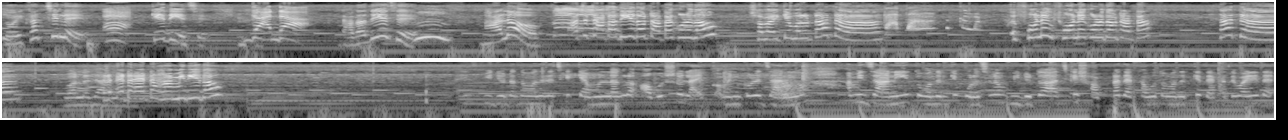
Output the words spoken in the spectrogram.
দই খাচ্ছিলে? এ কে দিয়েছে? দাদা। দাদা দিয়েছে? হুম। ভালো? আচ্ছা টাটা দিয়ে দাও টাটা করে দাও। সবাইকে বলো টাটা। ফোনে ফোনে করে দাও টাটা। টাটা। বলো এটা এটা হামি দিয়ে দাও। ভিডিওটা তোমাদের আজকে কেমন লাগল অবশ্যই লাইক কমেন্ট করে জানিও। আমি জানি তোমাদেরকে বলেছিলাম ভিডিওটা আজকে সবটা দেখাবো, তোমাদেরকে দেখাতে পারিনি তার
